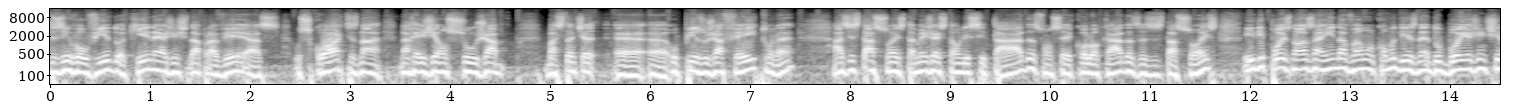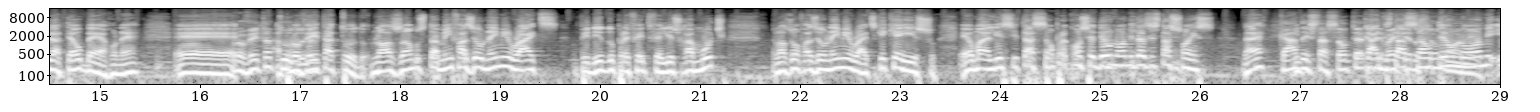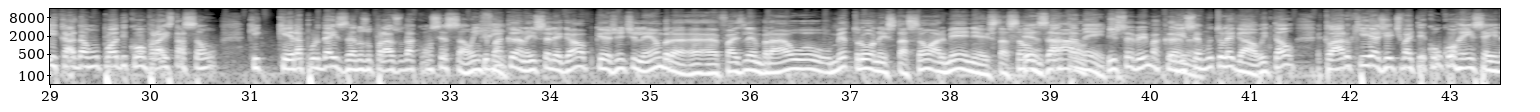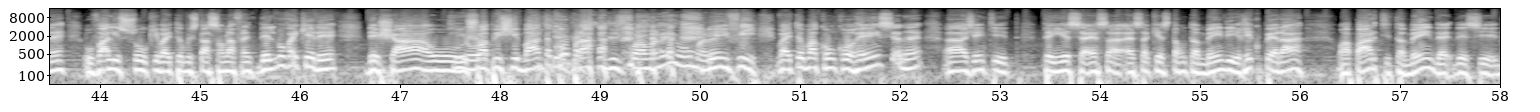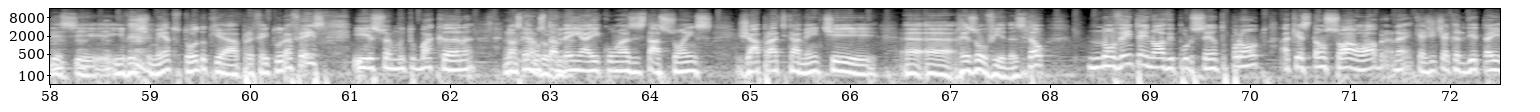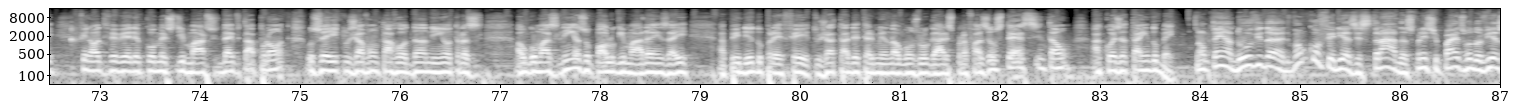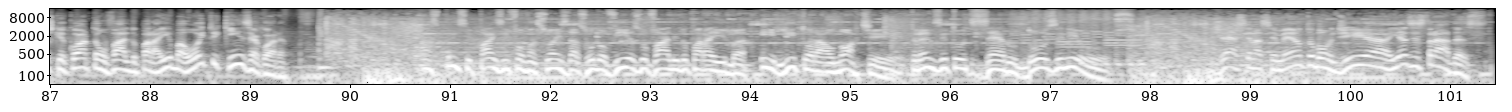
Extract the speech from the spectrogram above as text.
desenvolvido aqui, né? A gente dá para ver as, os cortes na, na região sul já bastante é, é, o piso já feito, né? As estações também já estão licitadas, vão ser colocadas as estações e depois nós ainda vamos, como diz, né? Do boi a gente tira até o berro, né? É, aproveita tudo. Aproveita né? tudo. Nós vamos também fazer o name rights, pedido do prefeito Felício Ramute. Nós vamos fazer o name rights. O que, que é isso? É uma licitação para conceder o nome das estações, né? Cada estação tem, cada estação tem um nome. nome e cada um pode comprar a estação que queira por 10 anos o prazo da concessão. Enfim. Que bacana, isso é legal porque a gente lembra, é, é, faz lembrar o, o, metrô, né? Estação Armênia, estação. Exatamente. Tal. Isso é bem bacana. Isso é muito legal. Então, é claro que a gente vai ter concorrência aí, né? O Vale Sul, que vai ter uma estação na frente dele, não vai querer deixar o que Shopping Chibata comprar. De forma nenhuma, né? Enfim, vai ter uma concorrência, né? A gente tem essa, essa, essa questão também de recuperar uma parte também de, desse, desse investimento todo que a prefeitura fez e isso é muito bacana. Não Nós temos também aí com as estações já praticamente uh, uh, resolvidas. Então, 99% pronto, a questão só a obra, né? Que a gente acredita aí final de fevereiro, começo de março deve estar tá pronta. Os veículos já vão estar tá rodando em outras algumas linhas. O Paulo Guimarães aí, a pedido do prefeito, já está determinando alguns lugares para fazer os testes, então a coisa está indo bem. Não tenha dúvida, vamos conferir as estradas, principais rodovias que cortam o Vale do Paraíba, 8 e 15 agora. As principais informações das rodovias do Vale do Paraíba e Litoral Norte. Trânsito 012 News. Jesse Nascimento, bom dia. E as estradas?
